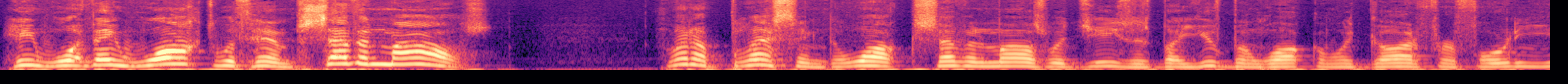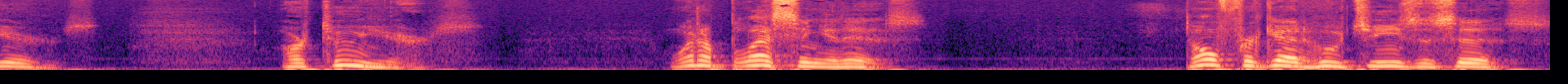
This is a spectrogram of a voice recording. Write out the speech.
He, they walked with Him seven miles. What a blessing to walk seven miles with Jesus, but you've been walking with God for 40 years or two years. What a blessing it is. Don't forget who Jesus is.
